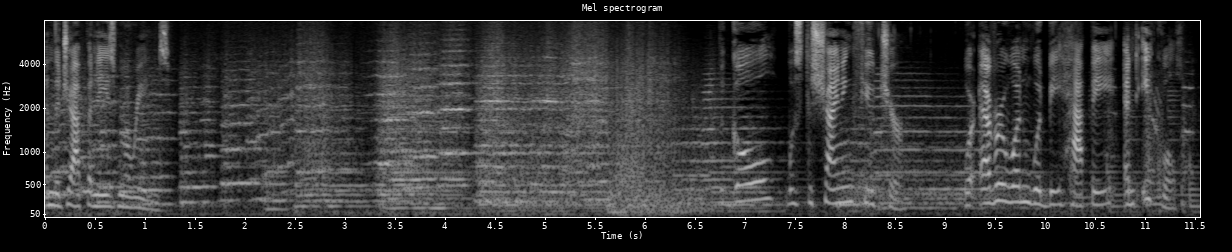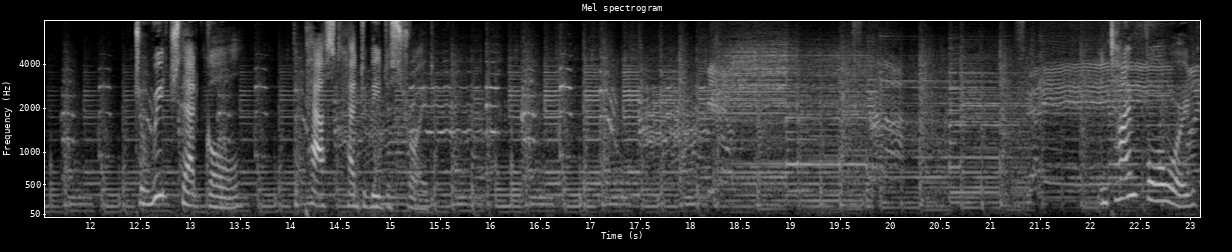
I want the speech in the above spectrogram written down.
and the Japanese Marines. The goal was the shining future, where everyone would be happy and equal. To reach that goal, the past had to be destroyed. In Time Forward,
